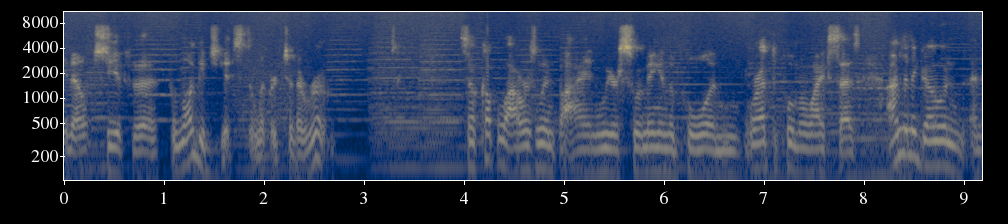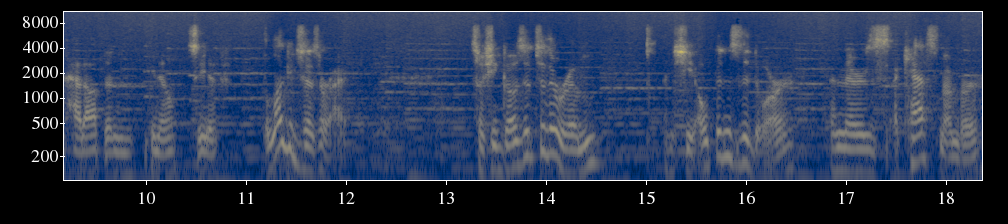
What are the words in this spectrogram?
you know, see if the, the luggage gets delivered to the room." So a couple hours went by, and we were swimming in the pool, and we're at the pool. My wife says, "I'm going to go and, and head up and you know see if the luggage has arrived." So she goes up to the room, and she opens the door, and there's a cast member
